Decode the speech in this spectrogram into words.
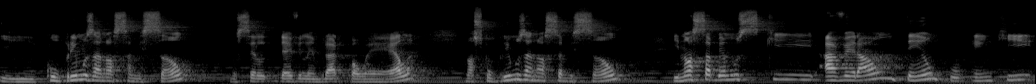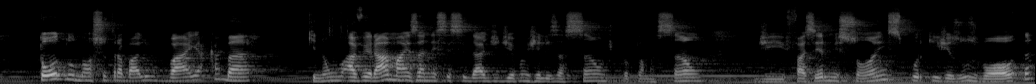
e cumprimos a nossa missão você deve lembrar qual é ela. Nós cumprimos a nossa missão e nós sabemos que haverá um tempo em que todo o nosso trabalho vai acabar, que não haverá mais a necessidade de evangelização, de proclamação, de fazer missões, porque Jesus volta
